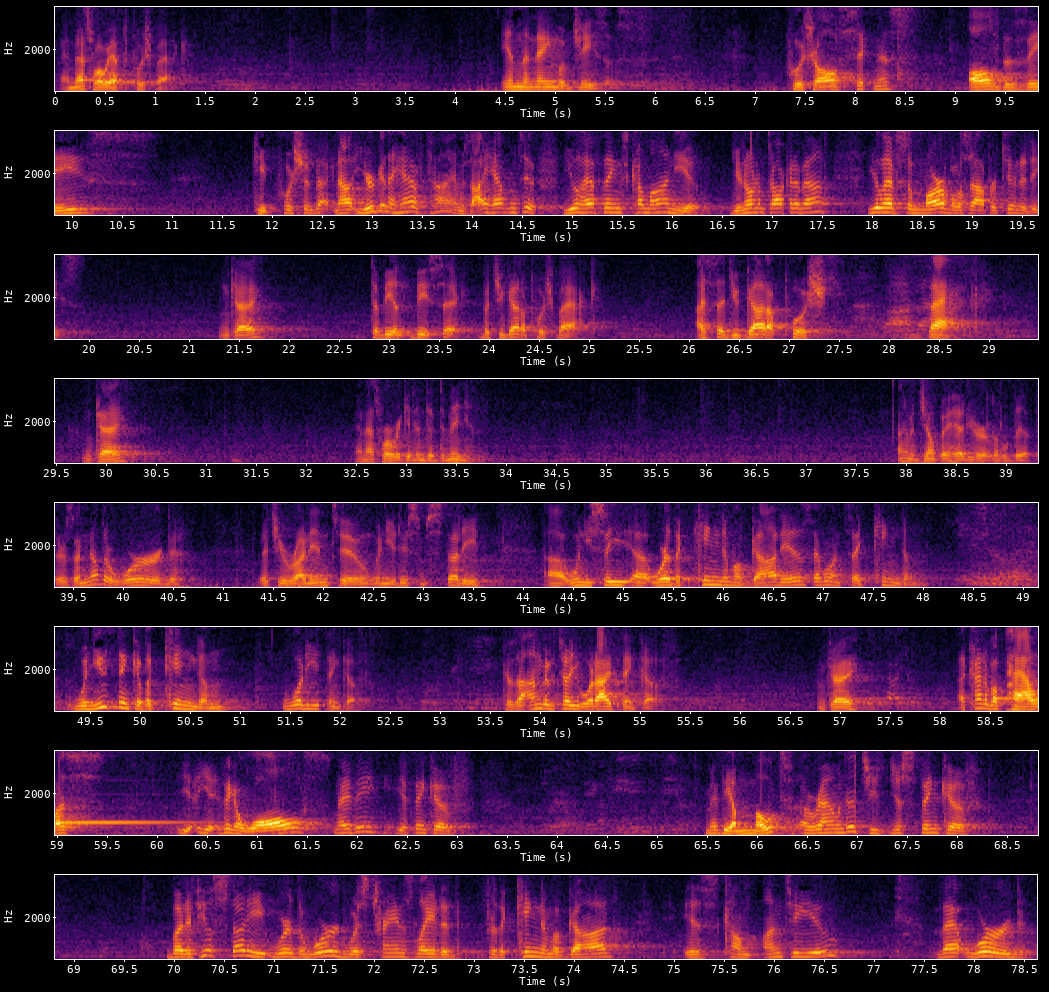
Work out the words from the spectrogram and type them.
And that's why we have to push back. In the name of Jesus, push all sickness, all disease. Keep pushing back. Now, you're going to have times, I have them too. You'll have things come on you. You know what I'm talking about? you'll have some marvelous opportunities, okay, to be, be sick, but you got to push back. I said you got to push back, okay? And that's where we get into dominion. I'm going to jump ahead here a little bit. There's another word that you run into when you do some study uh, when you see uh, where the kingdom of God is, everyone say kingdom. kingdom. When you think of a kingdom, what do you think of? Because I'm going to tell you what I think of. Okay? A kind of a palace. You, you think of walls, maybe? You think of maybe a moat around it. You just think of But if you'll study where the word was translated for the kingdom of God is come unto you, that word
